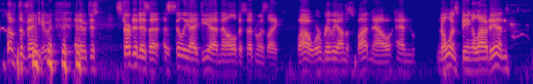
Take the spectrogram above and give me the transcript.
of the venue. and it just started as a, a, silly idea. And then all of a sudden was like, wow, we're really on the spot now. And no one's being allowed in.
